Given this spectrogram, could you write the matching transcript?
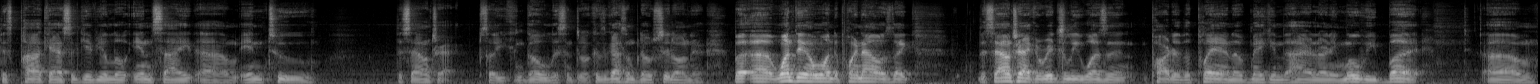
this podcast will give you a little insight um, into the soundtrack. So you can go listen to it because it got some dope shit on there. But uh, one thing I wanted to point out is like the soundtrack originally wasn't part of the plan of making the higher learning movie, but um,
